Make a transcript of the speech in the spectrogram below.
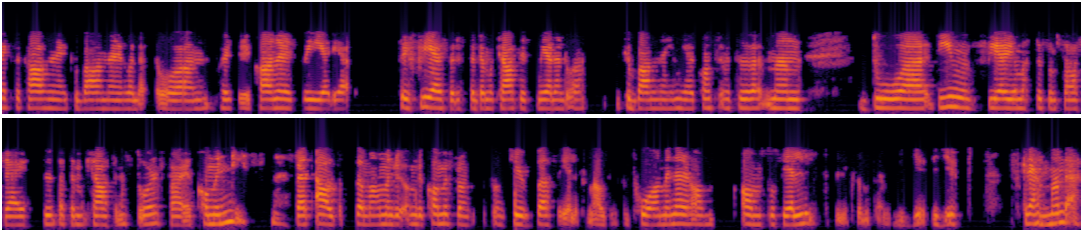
mexikaner, kubaner och, och um, puertoricaner så är det så är fler som röstar demokratiskt medan då kubanerna är mer konservativa. Men då, det är ju fler jag mötte som sa så här, typ att Demokraterna står för kommunism. För att allt, som, om, du, om du kommer från, från Kuba så är liksom allting som påminner om, om socialism liksom, djupt skrämmande.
